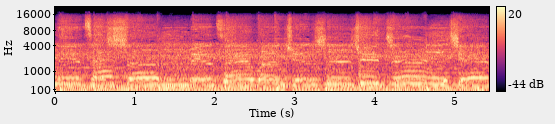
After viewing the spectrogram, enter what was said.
你在身之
